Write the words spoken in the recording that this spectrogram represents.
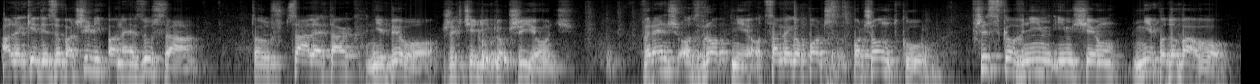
Ale kiedy zobaczyli Pana Jezusa, to już wcale tak nie było, że chcieli Go przyjąć. Wręcz odwrotnie, od samego pocz- początku wszystko w Nim im się nie podobało.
